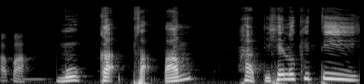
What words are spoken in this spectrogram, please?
Apa? muka satpam hati Hello Kitty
